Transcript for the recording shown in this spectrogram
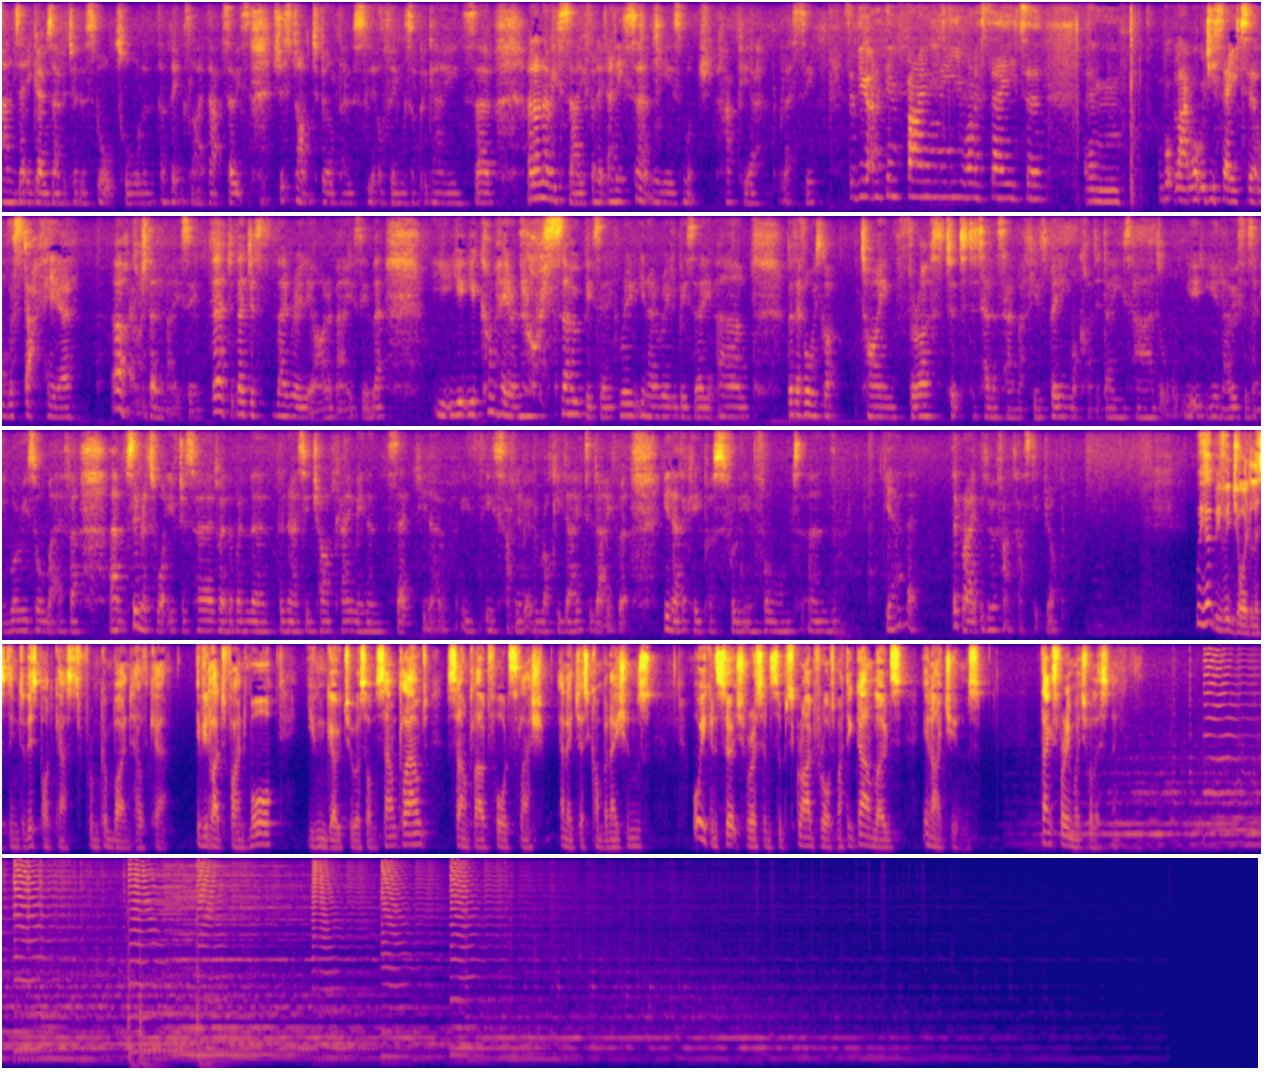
and uh, he goes over to the sports hall and, and things like that. So it's, it's just starting to build those little things up again. So, and I know he's safe, and, it, and he certainly is much happier. Bless him. So have you got anything finally you want to say to, um, what like what would you say to all the staff here? Oh gosh, they're amazing. They're they're just they really are amazing. They're you, you come here and they're always so busy, really you know really busy. Um, but they've always got time for us to, to, to tell us how Matthew's been, what kind of day he's had, or you, you know if there's any worries or whatever. Um, similar to what you've just heard when the, when the, the nurse in charge came in and said, you know, he's, he's having a bit of a rocky day today, but you know they keep us fully informed and yeah, they're, they're great. They do a fantastic job. We hope you've enjoyed listening to this podcast from Combined Healthcare. If you'd like to find more, you can go to us on SoundCloud, SoundCloud forward slash NHS Combinations, or you can search for us and subscribe for automatic downloads in iTunes. Thanks very much for listening.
